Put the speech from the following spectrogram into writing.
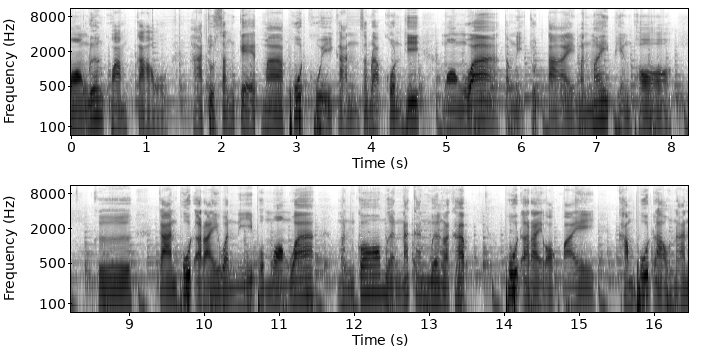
มองเรื่องความเก่า หาจุดสังเกตมาพูดคุยกันสำหรับคนที่มองว่าตำหนิจุดตายมันไม่เพียงพอ คือการพูดอะไรวันนี้ผมมองว่ามันก็เหมือนนักการเมืองละครับ พูดอะไรออกไปคำพูดเหล่านั้น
